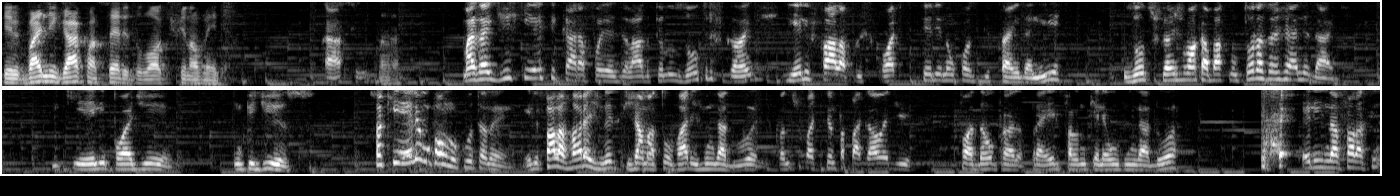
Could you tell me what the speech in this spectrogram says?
Que vai ligar com a série do Loki finalmente. Ah, sim. Ah. Mas aí diz que esse cara foi exilado pelos outros Kangs e ele fala pro Scott que se ele não conseguir sair dali, os outros cães vão acabar com todas as realidades. E que ele pode impedir isso. Só que ele é um pau no cu também. Ele fala várias vezes que já matou vários Vingadores. Quando o Scott tenta pagar uma de fodão pra, pra ele, falando que ele é um Vingador, ele ainda fala assim:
